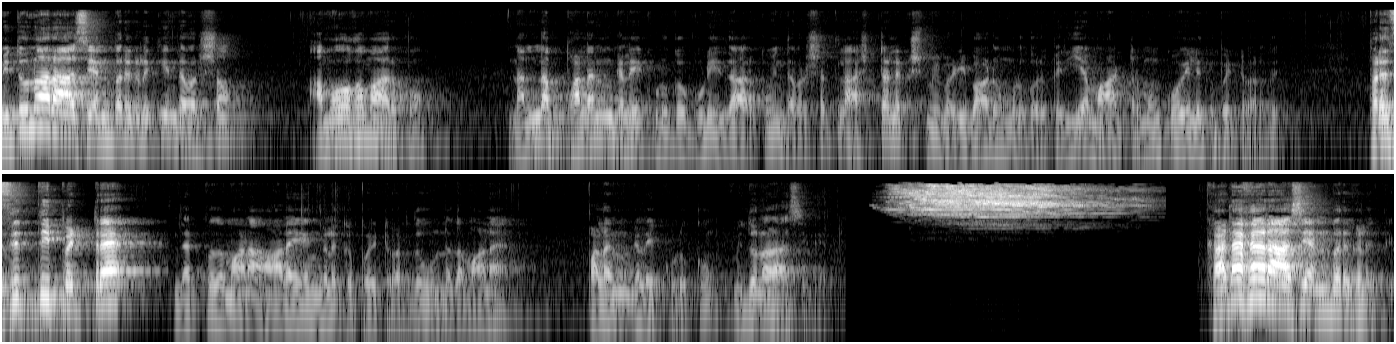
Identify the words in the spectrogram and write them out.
மிதுன ராசி அன்பர்களுக்கு இந்த வருஷம் அமோகமாக இருக்கும். நல்ல பலன்களை கொடுக்கக்கூடியதாக இருக்கும். இந்த வருஷத்தில் அஷ்டலக்ஷ்மி வழிபாடு உங்களுக்கு ஒரு பெரிய மாற்றமும் கோயிலுக்கு போயிட்டு வருது. பிரசித்தி பெற்ற இந்த அற்புதமான ஆலயங்களுக்கு போயிட்டு வருது. உன்னதமான பலன்களை கொடுக்கும் மிதுன ராசினர் கடக ராசி அன்பர்களுக்கு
